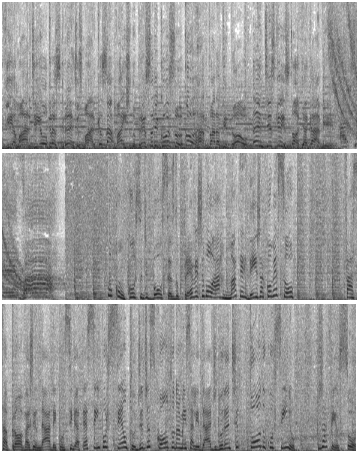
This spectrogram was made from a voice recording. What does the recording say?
Via Marte e outras grandes marcas abaixo do preço de custo. Corra para a Pitol antes que o estoque acabe. Ativa! O concurso de bolsas do pré-vestibular Mater Dei já começou. Faça a prova agendada e consiga até 100% de desconto na mensalidade durante todo o cursinho. Já pensou?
